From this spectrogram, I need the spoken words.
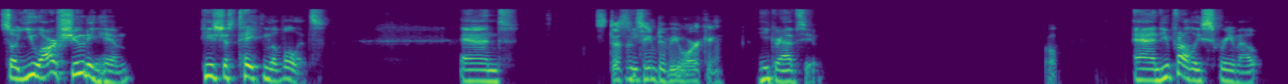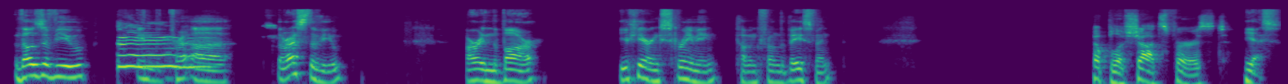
So you are shooting him. He's just taking the bullets. And This doesn't you- seem to be working. he grabs you. Oh. And you probably scream out. Those of you in the pre- uh the rest of you are in the bar. You're hearing screaming coming from the basement. Couple of shots first. Yes.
